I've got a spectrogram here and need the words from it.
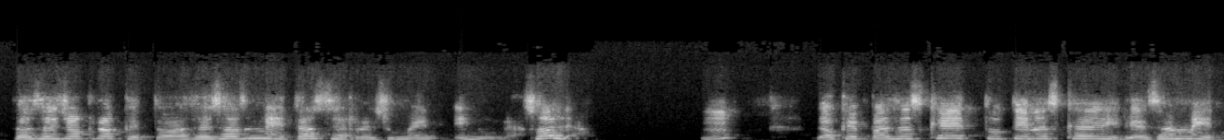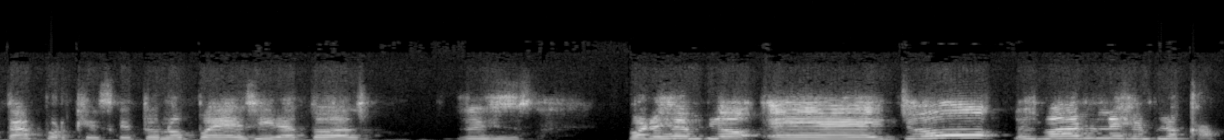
Entonces yo creo que todas esas metas se resumen en una sola. Lo que pasa es que tú tienes que dividir esa meta porque es que tú no puedes ir a todas, por ejemplo, eh, yo les voy a dar un ejemplo acá.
